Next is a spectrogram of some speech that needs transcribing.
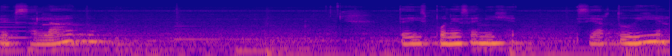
exhalando te dispones a iniciar tu día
